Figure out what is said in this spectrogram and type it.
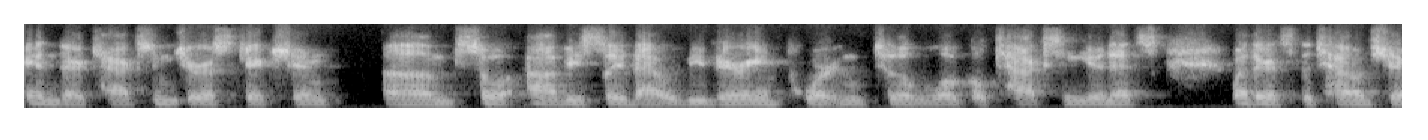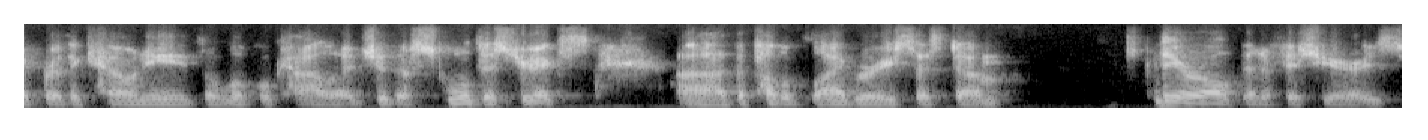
in their taxing jurisdiction. Um, so obviously that would be very important to the local taxing units, whether it's the township or the county, the local college or the school districts, uh, the public library system. They are all beneficiaries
